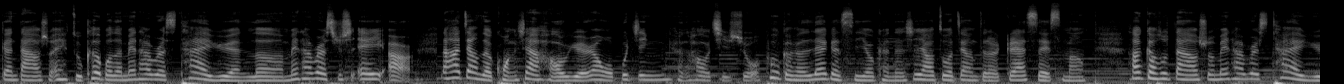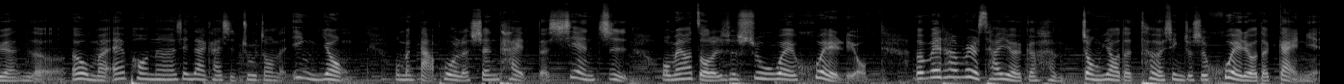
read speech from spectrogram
跟大家说，哎，祖克伯的 Metaverse 太远了，Metaverse 就是 AR。那他这样子狂下豪语，让我不禁很好奇说，说库克的 Legacy 有可能是要做这样子的 Glasses 吗？他告诉大家说，Metaverse 太远了，而我们 Apple 呢，现在开始注重了应用，我们打破了生态的限制，我们要走的就是数位汇流。而 Metaverse 它有一个很重要的特性，就是汇流的概念。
